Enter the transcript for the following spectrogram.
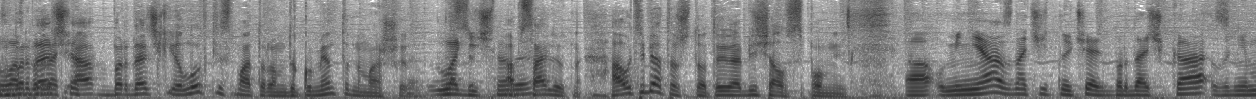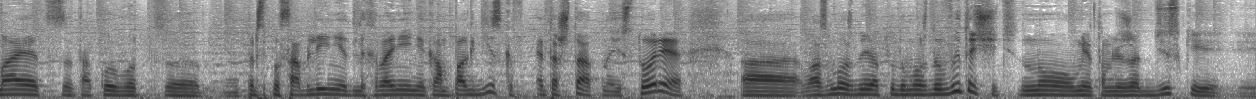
в бардач- бардачок- а в бардачке лодки с мотором документы на машину. Логично, да. Абсолютно. А у тебя-то что? Ты обещал вспомнить. А, у меня значительную часть бардачка занимает такое вот э, приспособление для хранения компакт-дисков. Это штатная история. А, возможно, ее оттуда можно вытащить, но у меня там лежат диски. и-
